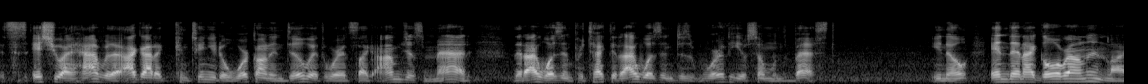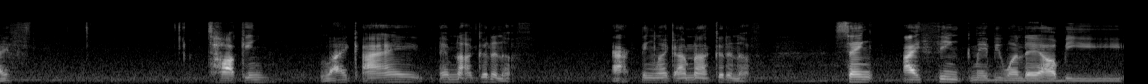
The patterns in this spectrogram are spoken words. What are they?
it's this issue I have with it. I got to continue to work on and deal with where it's like I'm just mad that I wasn't protected. I wasn't just worthy of someone's best. You know? And then I go around in life talking like I am not good enough. Acting like I'm not good enough. Saying I think maybe one day I'll be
